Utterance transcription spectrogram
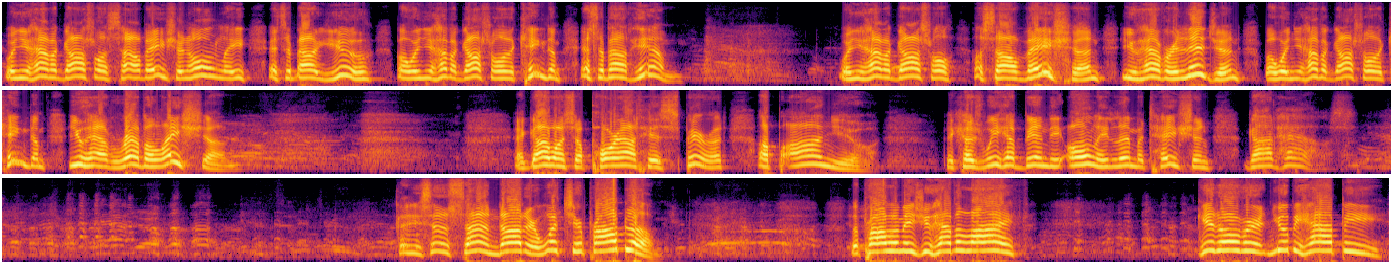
When you have a gospel of salvation only, it's about you, but when you have a gospel of the kingdom, it's about Him. When you have a gospel of salvation, you have religion, but when you have a gospel of the kingdom, you have revelation. And God wants to pour out His Spirit upon you because we have been the only limitation God has. Because He says, son, daughter, what's your problem? The problem is you have a life. Get over it and you'll be happy.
